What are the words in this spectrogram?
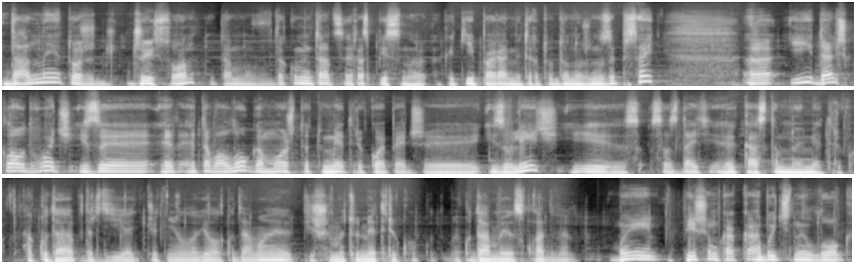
данные, тоже JSON, там в документации расписано, какие параметры туда нужно записать, э, и дальше CloudWatch из э, э, этого лога может эту метрику, опять же, извлечь и создать кастомную метрику. А куда, подожди, я что-то не уловил, а куда мы пишем эту метрику, куда мы ее складываем? Мы пишем как обычный лог,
